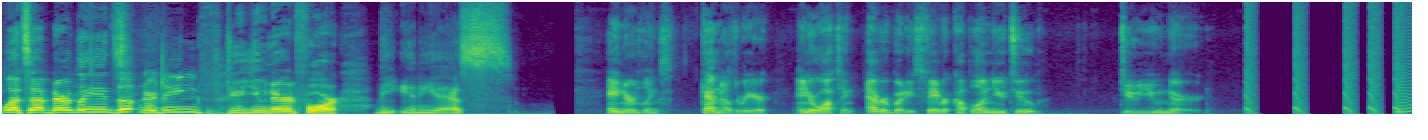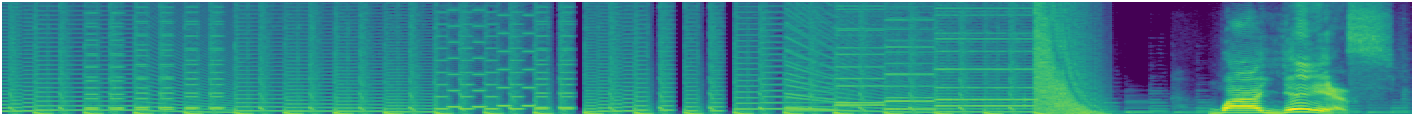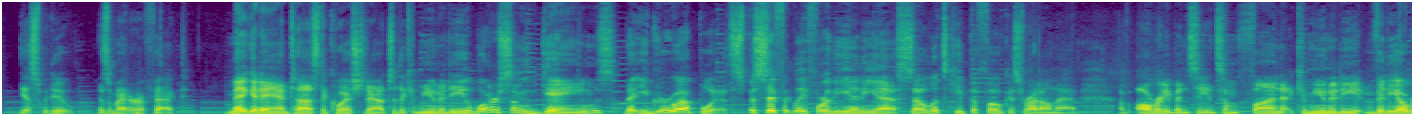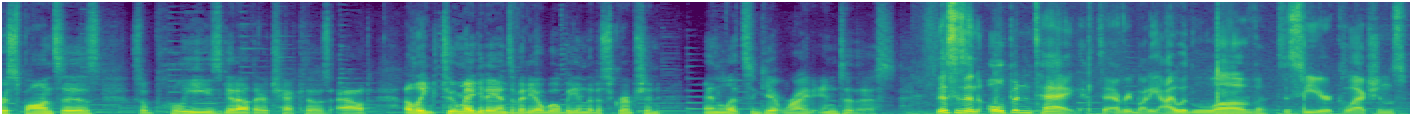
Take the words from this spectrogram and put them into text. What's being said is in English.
What's up, nerdlings? What's up, nerdlings? Do you nerd for the NES? Hey, nerdlings. Kevin Elder here, and you're watching everybody's favorite couple on YouTube, Do You Nerd? Why, yes! Yes, we do, as a matter of fact. Megadan tossed a question out to the community. What are some games that you grew up with, specifically for the NES? So let's keep the focus right on that. I've already been seeing some fun community video responses, so please get out there, check those out. A link to Megadan's video will be in the description, and let's get right into this. This is an open tag to everybody. I would love to see your collections.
